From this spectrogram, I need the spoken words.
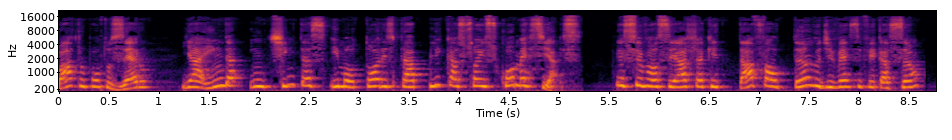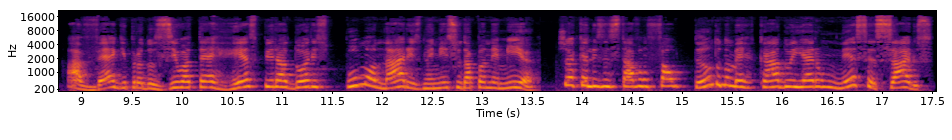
4.0 e ainda em tintas e motores para aplicações comerciais. E se você acha que está faltando diversificação, a VEG produziu até respiradores pulmonares no início da pandemia, já que eles estavam faltando no mercado e eram necessários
